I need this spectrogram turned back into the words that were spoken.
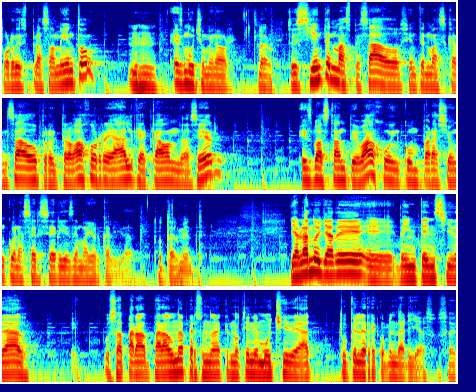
por desplazamiento, es mucho menor. Claro. Entonces sienten más pesado, sienten más cansado, pero el trabajo real que acaban de hacer es bastante bajo en comparación con hacer series de mayor calidad. Totalmente. Y hablando ya de, eh, intensidad, o sea, para, para, una persona que no tiene mucha idea, ¿tú qué le recomendarías? O sea,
